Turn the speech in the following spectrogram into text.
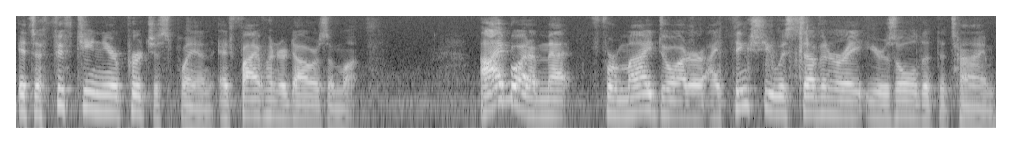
it's a 15 year purchase plan at $500 a month. I bought a Met for my daughter, I think she was seven or eight years old at the time,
